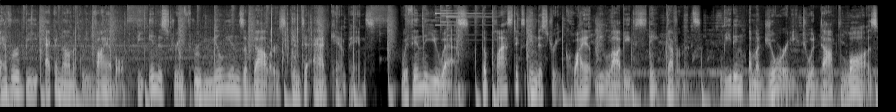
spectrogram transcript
ever be economically viable, the industry threw millions of dollars into ad campaigns. Within the US, the plastics industry quietly lobbied state governments, leading a majority to adopt laws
